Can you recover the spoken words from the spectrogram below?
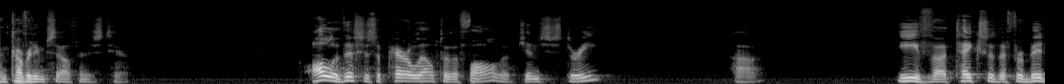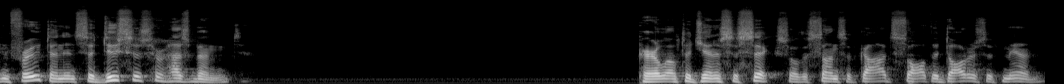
uncovered himself in his tent. All of this is a parallel to the fall of Genesis 3. Uh, Eve uh, takes of the forbidden fruit and then seduces her husband. Parallel to Genesis 6. So the sons of God saw the daughters of men,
